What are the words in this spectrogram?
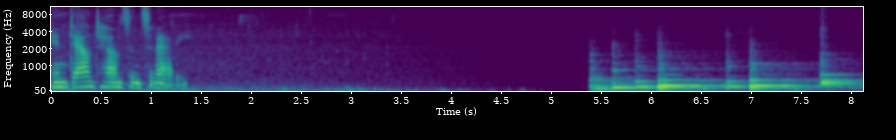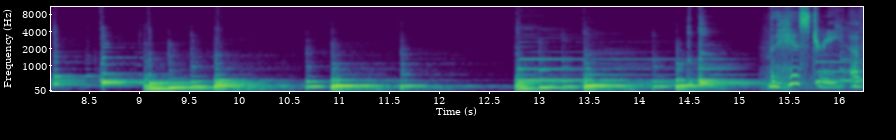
in downtown Cincinnati. History of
